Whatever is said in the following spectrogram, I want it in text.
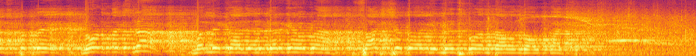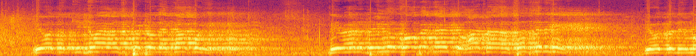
ಆಸ್ಪತ್ರೆ ನೋಡಿದ ತಕ್ಷಣ ಮಲ್ಲಿಕಾರ್ಜುನ್ ಖರ್ಗೆ ಅವ್ರನ್ನ ಸಾಕ್ಷಿತವಾಗಿ ನೆನೆಸ್ಕೊಳ್ಳುವಂತ ಒಂದು ಅವಕಾಶ. ಇವತ್ತು ಕಿದ್ವಾಯ್ ಹಾಸ್ಪಿಟಲ್ ಲೆಕ್ಕ ಹಾಕೊಳ್ಳಿ. ನೀವೇನು ಬೆಂಗಳೂರಿಗೆ ಹೋಗ್ಬೇಕಾಯ್ತು ಹಾರ್ಟ್ ಸರ್ಜರಿಗೆ. ಇವತ್ತು ನಿಮ್ಮ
